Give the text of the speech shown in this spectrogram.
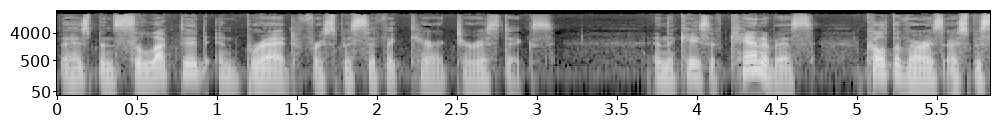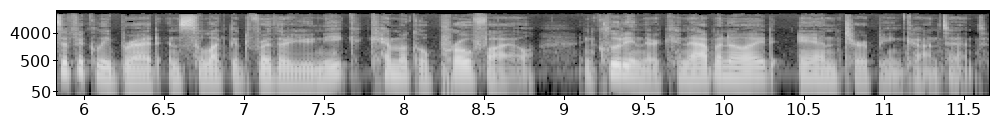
that has been selected and bred for specific characteristics. In the case of cannabis, cultivars are specifically bred and selected for their unique chemical profile, including their cannabinoid and terpene content.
